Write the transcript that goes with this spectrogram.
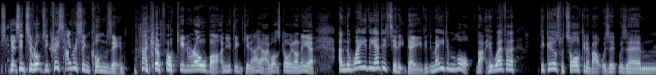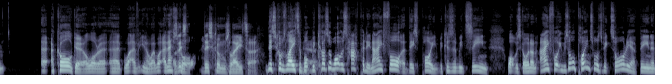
she gets interrupted. Chris Harrison comes in like a fucking robot, and you're thinking, "Aye, aye, what's going on here?" And the way they edited it, Dave, it made him look that whoever the girls were talking about was it was um a, call girl or a, a, whatever, you know, an escort. Well, this, this, comes later. This comes later, but yeah. because of what was happening, I thought at this point, because we'd seen what was going on, I thought he was all pointing towards Victoria being a,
